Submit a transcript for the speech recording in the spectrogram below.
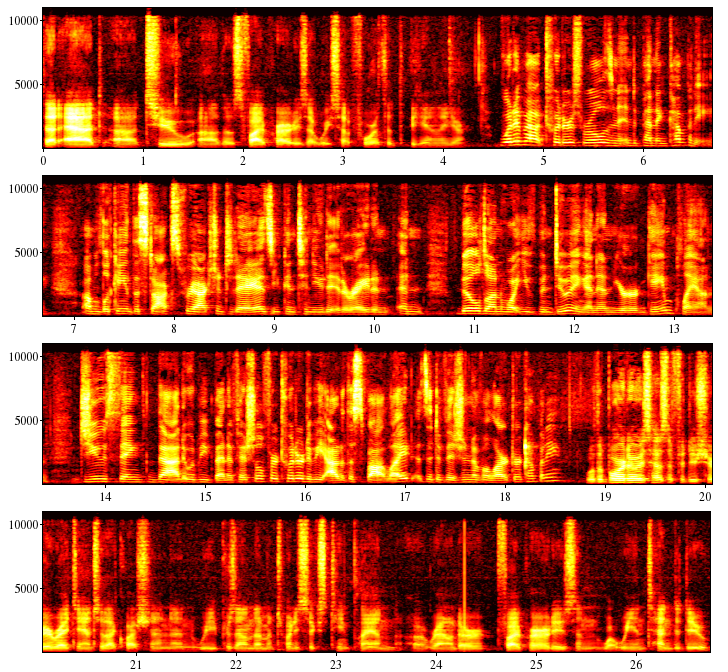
that add uh, to uh, those five priorities that we set forth at the beginning of the year. What about Twitter's role as an independent company? Um, looking at the stock's reaction today as you continue to iterate and, and build on what you've been doing and in your game plan, mm-hmm. do you think that it would be beneficial for Twitter to be out of the spotlight as a division of a larger company? Well, the board always has a fiduciary right to answer that question, and we presented them a 2016 plan around our five priorities and what we intend to do.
